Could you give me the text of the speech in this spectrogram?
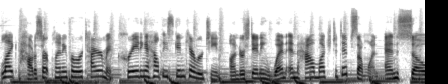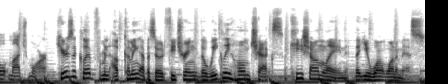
Like how to start planning for retirement, creating a healthy skincare routine, understanding when and how much to tip someone, and so much more. Here's a clip from an upcoming episode featuring the weekly home checks, Keyshawn Lane, that you won't want to miss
